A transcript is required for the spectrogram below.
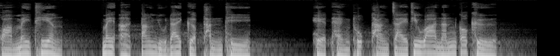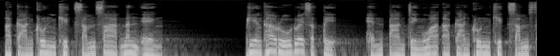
ความไม่เที่ยง ไม่อาจตั้งอยู่ได้เกือบทันที เหตุแห่งทุกข์ทางใจที่ว่านั้นก็คือ อาการครุ่นคิดซ้ำซากนั่นเอง เพียงถ้ารู้ด้วยสติ เห็นตามจริงว่าอาการครุ่นคิดซ้ำซ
